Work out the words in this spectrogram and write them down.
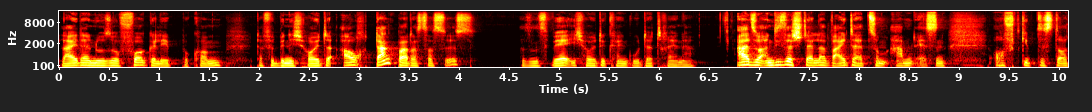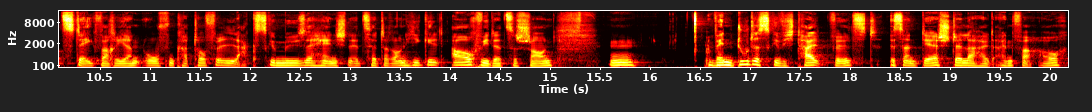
leider nur so vorgelebt bekommen. Dafür bin ich heute auch dankbar, dass das so ist. Sonst wäre ich heute kein guter Trainer. Also an dieser Stelle weiter zum Abendessen. Oft gibt es dort Steak-Varianten, Ofen, Kartoffel, Lachs, Gemüse, Hähnchen etc. Und hier gilt auch wieder zu schauen, hm, wenn du das Gewicht halten willst, ist an der Stelle halt einfach auch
